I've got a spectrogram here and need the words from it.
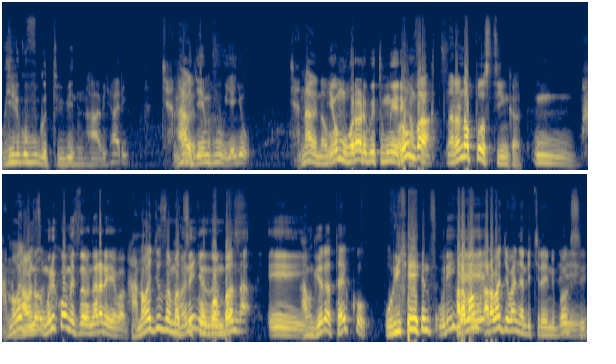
wirirwa uvuga uti ibi bintu ntabihari nawe ntabigiye mvuyeyo iyo muhora ari guhita umwereka urumva facts. naranapostingaga Mm. Muri comments zawe nararebaga. Nta n'uwagize amatsiko ngo mbaze eh, ambwira ati ariko uri henze Uri Hari aba- he? hari abagiye banyandikira inbox. Eh.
